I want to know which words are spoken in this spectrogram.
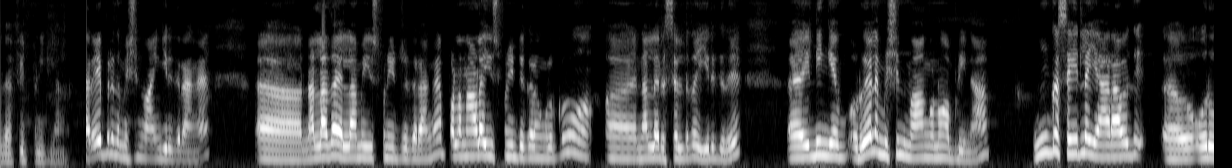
இதை ஃபிட் பண்ணிக்கலாம். நிறைய பேர் இந்த மிஷின் வாங்கியிருக்கிறாங்க. நல்லா தான் எல்லாமே யூஸ் பண்ணிட்டு இருக்கிறாங்க. பல நாளாக யூஸ் பண்ணிட்டு இருக்கிறவங்களுக்கும் நல்ல ரிசல்ட் தான் இருக்குது. நீங்கள் ஒருவேளை மிஷின் வாங்கணும் அப்படின்னா உங்கள் சைடில் யாராவது ஒரு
